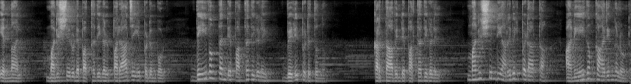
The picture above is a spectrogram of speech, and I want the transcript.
എന്നാൽ മനുഷ്യരുടെ പദ്ധതികൾ പരാജയപ്പെടുമ്പോൾ ദൈവം തന്റെ പദ്ധതികളെ വെളിപ്പെടുത്തുന്നു. കർത്താവിന്റെ പദ്ധതികളിൽ മനുഷ്യന്റെ അറിവിൽപ്പെടാത്ത അനേകം കാര്യങ്ങളുണ്ട്.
